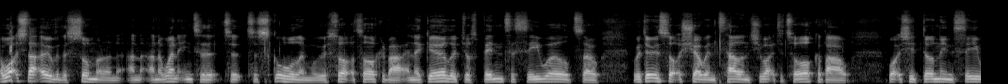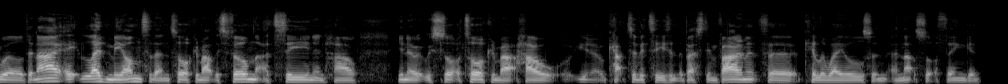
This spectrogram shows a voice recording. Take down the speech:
I watched that over the summer and, and, and I went into to, to school and we were sort of talking about it and a girl had just been to SeaWorld so we're doing sort of show and tell and she wanted to talk about what she'd done in SeaWorld and I it led me on to then talking about this film that I'd seen and how you know, it was sort of talking about how, you know, captivity isn't the best environment for killer whales and, and that sort of thing. And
